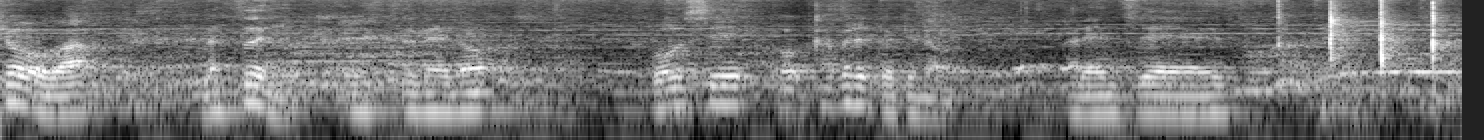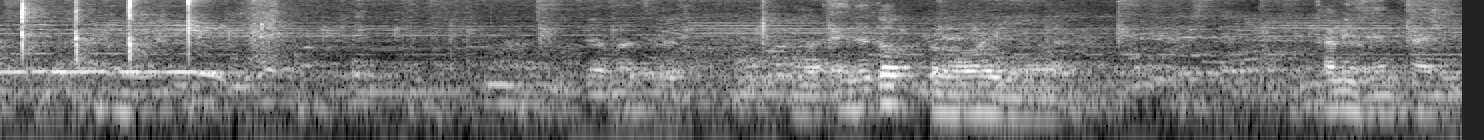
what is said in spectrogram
今日は夏におすすめの帽子をかぶる時のアレンジです。じゃあまずこの L ドットのオイルを髪全体に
